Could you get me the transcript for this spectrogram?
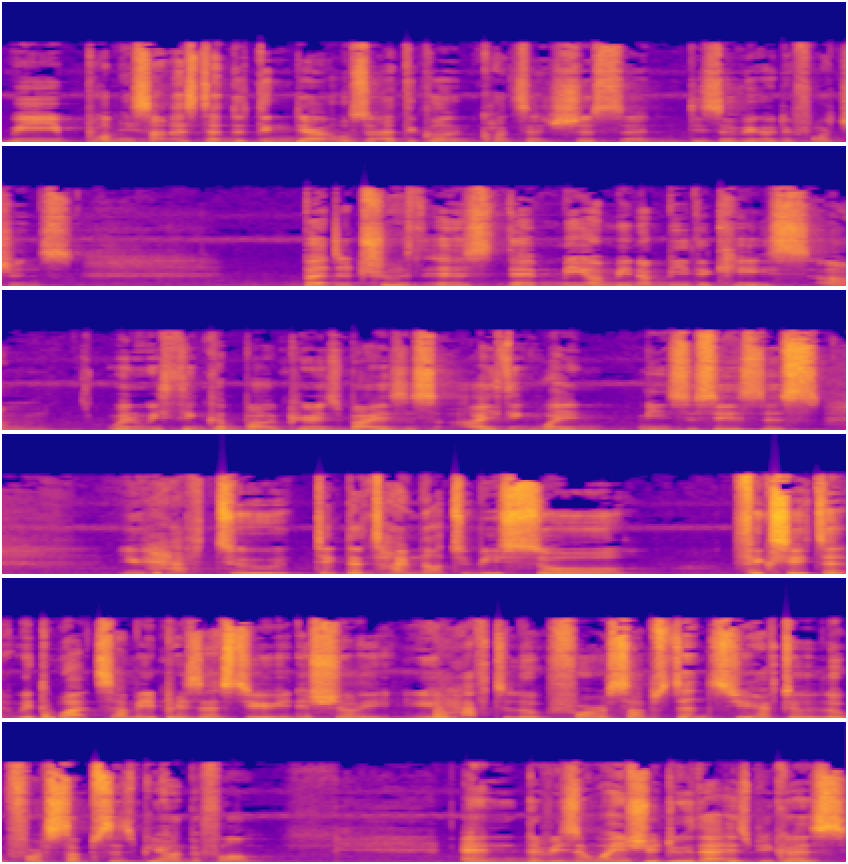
we probably sometimes tend to think they are also ethical and conscientious and deserving of their fortunes. But the truth is, that may or may not be the case. Um, when we think about appearance biases, I think what it means to say is this you have to take the time not to be so fixated with what somebody presents to you initially. You have to look for substance, you have to look for substance beyond the form. And the reason why you should do that is because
